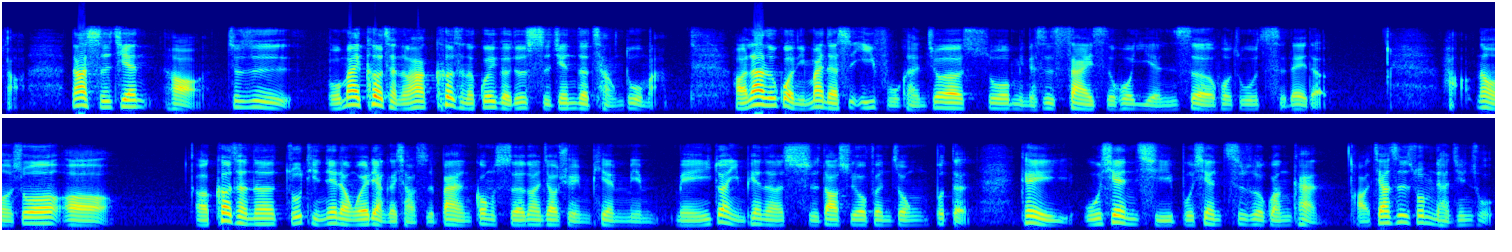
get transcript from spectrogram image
好，那时间好，就是我卖课程的话，课程的规格就是时间的长度嘛。好，那如果你卖的是衣服，可能就要说明的是 size 或颜色或诸如此类的。好，那我说呃。呃，课程呢，主体内容为两个小时半，共十二段教学影片，每每一段影片呢十到十六分钟不等，可以无限期、不限次数的观看。好，这样是说明的很清楚。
